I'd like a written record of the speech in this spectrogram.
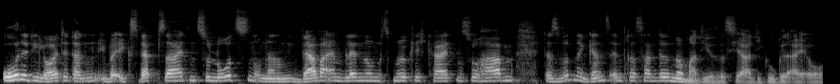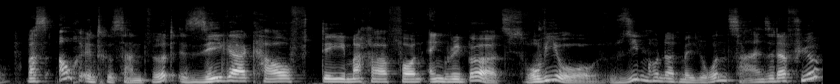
ohne die Leute dann über X-Webseiten zu lotsen, um dann Werbeeinblendungsmöglichkeiten zu haben. Das wird eine ganz interessante Nummer dieses Jahr, die Google I.O. Was auch interessant wird, Sega kauft die Macher von Angry Birds, Rovio. 700 Millionen zahlen sie dafür.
